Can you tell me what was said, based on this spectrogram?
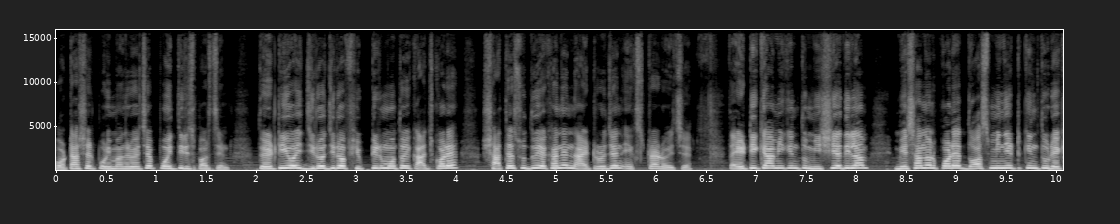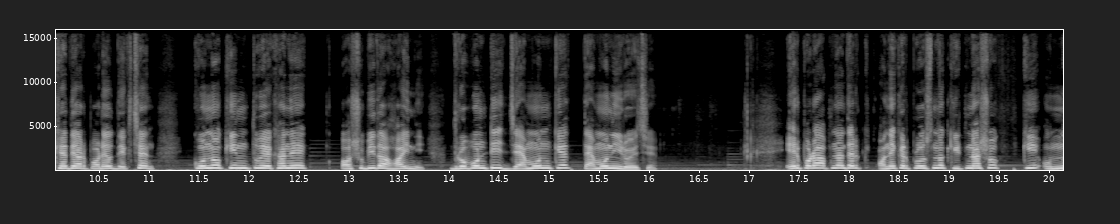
পটাশের পরিমাণ রয়েছে পঁয়ত্রিশ পার্সেন্ট তো এটি ওই জিরো জিরো ফিফটির মতোই কাজ করে, সাথে শুধু এখানে নাইট্রোজেন এক্সট্রা রয়েছে। তাই এটিকে আমি কিন্তু মিশিয়ে দিলাম, মেশানোর পরে দশ মিনিট কিন্তু রেখে দেওয়ার পরেও দেখছেন, কোনো কিন্তু এখানে অসুবিধা হয়নি। দ্রবণটি যেমনকে তেমনই রয়েছে। এরপরে আপনাদের অনেকের প্রশ্ন, কীটনাশক কি অন্য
